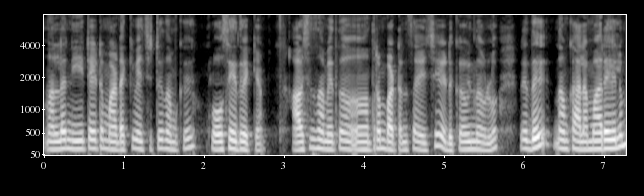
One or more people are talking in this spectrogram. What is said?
നല്ല നീറ്റായിട്ട് മടക്കി വെച്ചിട്ട് നമുക്ക് ക്ലോസ് ചെയ്ത് വെക്കാം. ആവശ്യ സമയത്ത് മാത്രം ബട്ടൺസ് അഴിച്ച് എടുക്കാവുന്നേ ഉള്ളൂ. ഇത് നമുക്ക് അലമാരയിലും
